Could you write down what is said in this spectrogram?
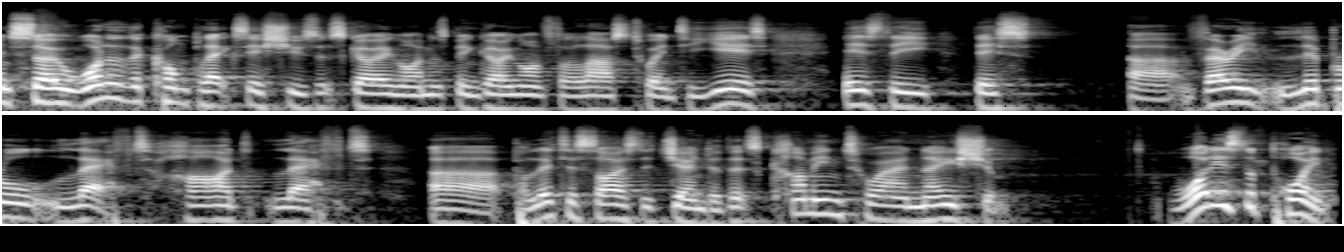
and so, one of the complex issues that's going on, has been going on for the last 20 years, is the, this uh, very liberal left, hard left, uh, politicized agenda that's come into our nation. What is the point?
